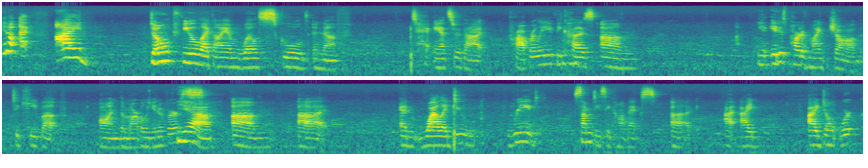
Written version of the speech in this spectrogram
You know, I, I don't feel like I am well schooled enough to answer that properly because um, it is part of my job to keep up on the Marvel universe. Yeah. Um, uh, and while I do read some DC comics, uh, I, I I don't work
